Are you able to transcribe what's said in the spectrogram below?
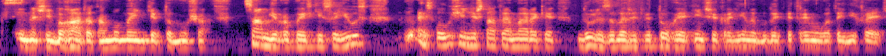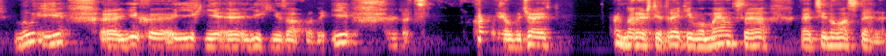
значить, багато там моментів, тому що сам Європейський Союз, Сполучені Штати Америки дуже залежать від того, як інші країни будуть підтримувати їх речі. Ну і е, їх е, їхні е, їхні заходи. І я вибачаюсь, нарешті третій момент це е, цінова стеля.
